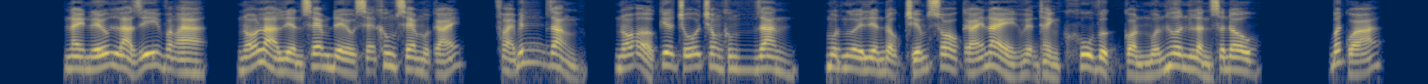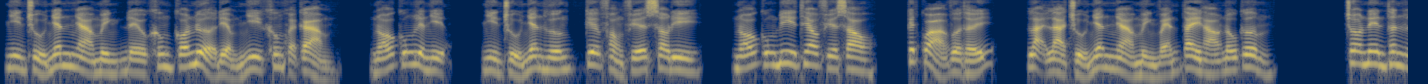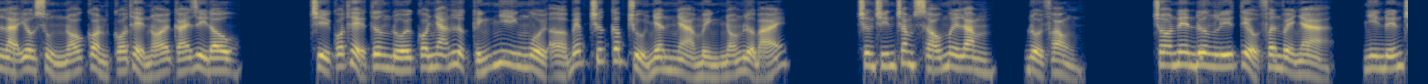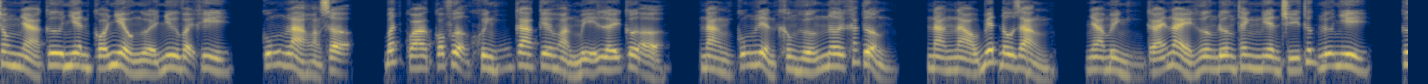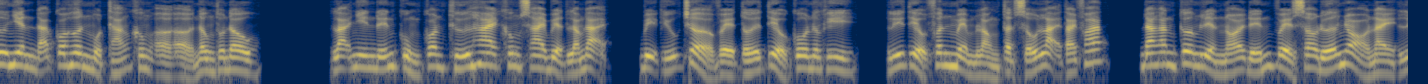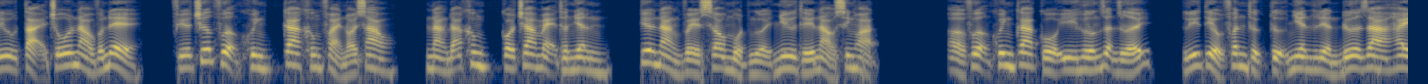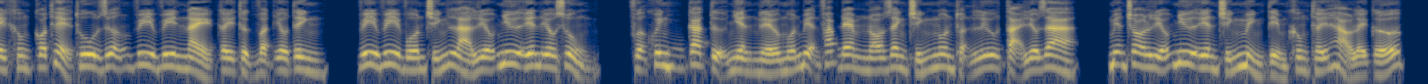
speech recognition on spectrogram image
Này nếu là dĩ vang à, nó là liền xem đều sẽ không xem một cái, phải biết rằng, nó ở kia chỗ trong không gian, một người liền độc chiếm so cái này huyện thành khu vực còn muốn hơn lần sơn đâu. Bất quá, nhìn chủ nhân nhà mình đều không có nửa điểm nhi không khỏe cảm, nó cũng liền nhịn, nhìn chủ nhân hướng kia phòng phía sau đi, nó cũng đi theo phía sau, kết quả vừa thấy, lại là chủ nhân nhà mình vén tay háo nấu cơm. Cho nên thân là yêu sủng nó còn có thể nói cái gì đâu. Chỉ có thể tương đối có nhãn lực kính nhi ngồi ở bếp trước cấp chủ nhân nhà mình nhóm lửa bái. Chương 965, đổi phòng. Cho nên đương Lý Tiểu Phân về nhà, nhìn đến trong nhà cư nhiên có nhiều người như vậy khi, cũng là hoảng sợ, bất quá có Phượng Khuynh ca kia hoàn mỹ lấy cơ ở, nàng cũng liền không hướng nơi khác tưởng, nàng nào biết đâu rằng, nhà mình cái này hương đương thanh niên trí thức nữ nhi, cư nhiên đã có hơn một tháng không ở ở nông thôn đâu. Lại nhìn đến cùng con thứ hai không sai biệt lắm đại, bị cứu trở về tới tiểu cô nương khi, Lý Tiểu Phân mềm lòng tật xấu lại tái phát, đang ăn cơm liền nói đến về sau đứa nhỏ này lưu tại chỗ nào vấn đề, phía trước Phượng Khuynh ca không phải nói sao, nàng đã không có cha mẹ thân nhân, kia nàng về sau một người như thế nào sinh hoạt. Ở Phượng Khuynh ca cố ý hướng dẫn dưới, Lý Tiểu Phân thực tự nhiên liền đưa ra hay không có thể thu dưỡng vi vi này cây thực vật yêu tinh, vi vi vốn chính là liệu như yên yêu sủng, Phượng Khuynh ca tự nhiên nếu muốn biện pháp đem nó danh chính ngôn thuận lưu tại liêu gia, miễn cho liễu như yên chính mình tìm không thấy hảo lấy cớ.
